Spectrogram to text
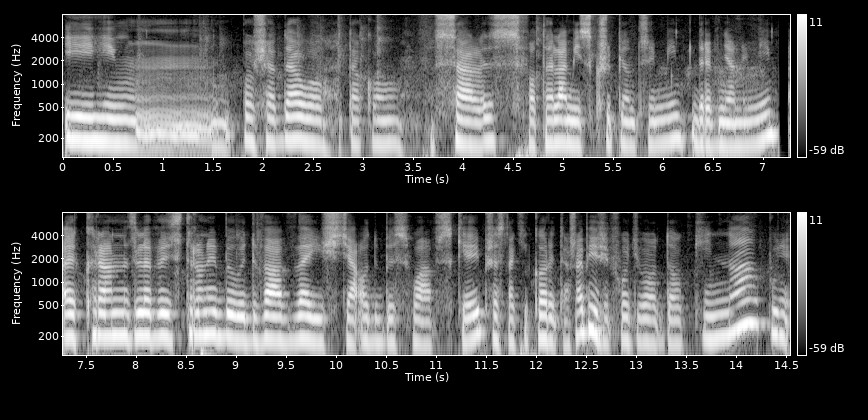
i mm, posiadało taką salę z fotelami skrzypiącymi, drewnianymi. Ekran z lewej strony były dwa wejścia od Bysławskiej przez taki korytarz. Najpierw się wchodziło do kina, później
